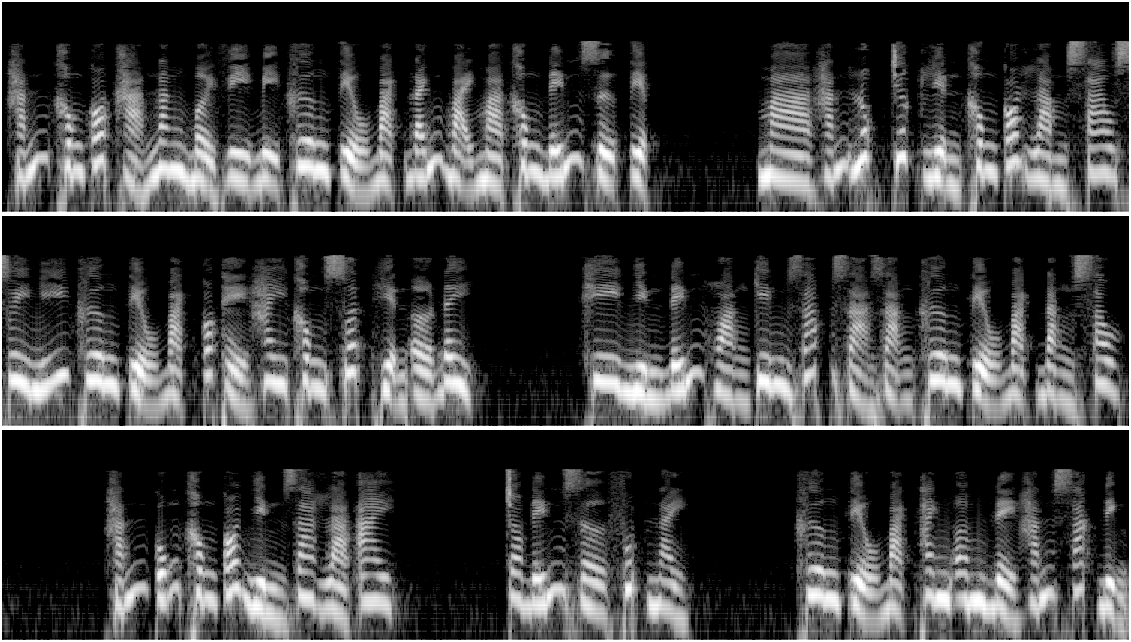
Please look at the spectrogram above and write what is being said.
Hắn không có khả năng bởi vì bị Khương Tiểu Bạch đánh bại mà không đến dự tiệc. Mà hắn lúc trước liền không có làm sao suy nghĩ Khương Tiểu Bạch có thể hay không xuất hiện ở đây. Khi nhìn đến Hoàng Kim Giáp giả dạng Khương Tiểu Bạch đằng sau. Hắn cũng không có nhìn ra là ai. Cho đến giờ phút này. Khương Tiểu Bạch thanh âm để hắn xác định.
